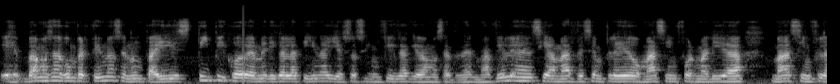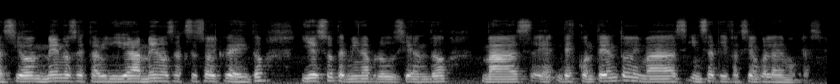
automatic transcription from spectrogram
Eh, vamos a convertirnos en un país típico de América Latina y eso significa que vamos a tener más violencia, más desempleo, más informalidad, más inflación, menos estabilidad, menos acceso al crédito y eso termina produciendo más eh, descontento y más insatisfacción con la democracia.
